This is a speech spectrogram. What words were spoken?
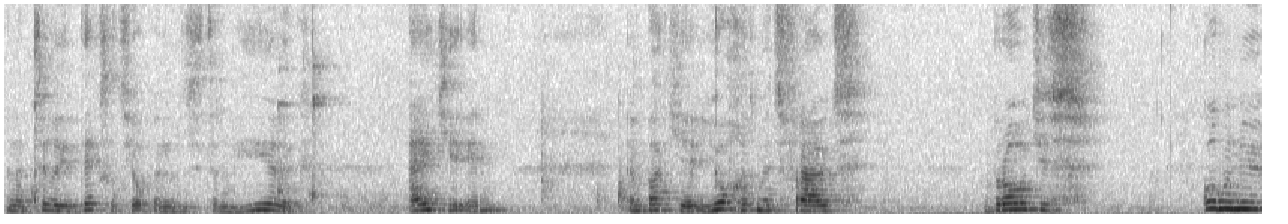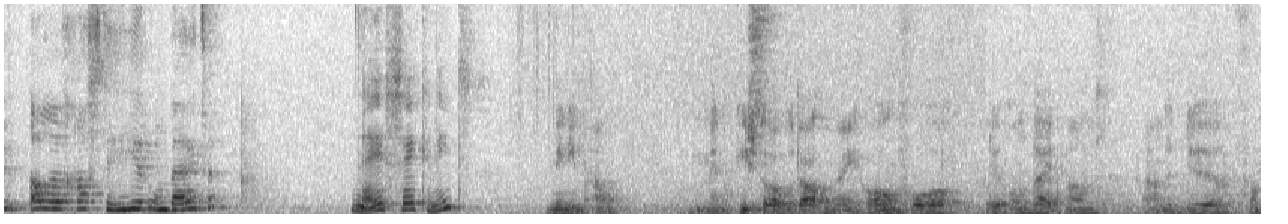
En dan til je het dekseltje op en dan zit er een heerlijk eitje in. Een bakje yoghurt met fruit. Broodjes. Komen nu alle gasten hier ontbijten? Nee, zeker niet. Minimaal. Men kiest er over het algemeen gewoon voor de ontbijtmand aan de deur van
